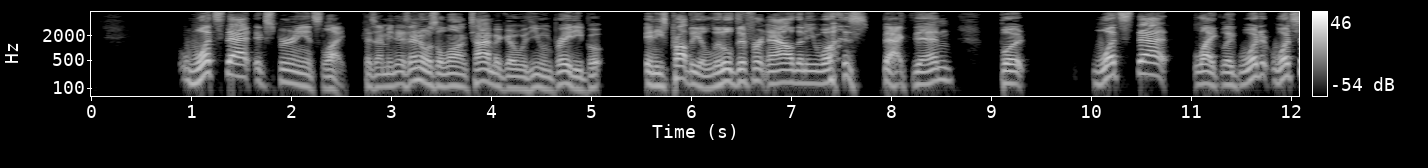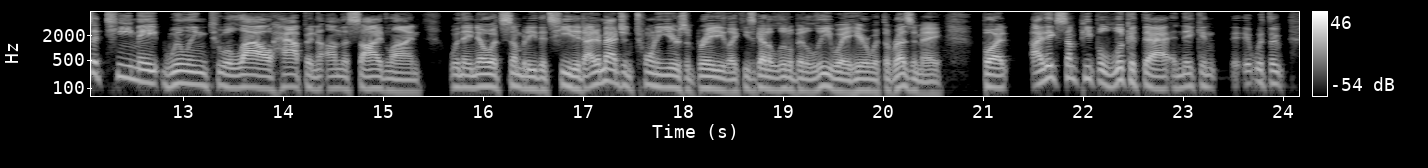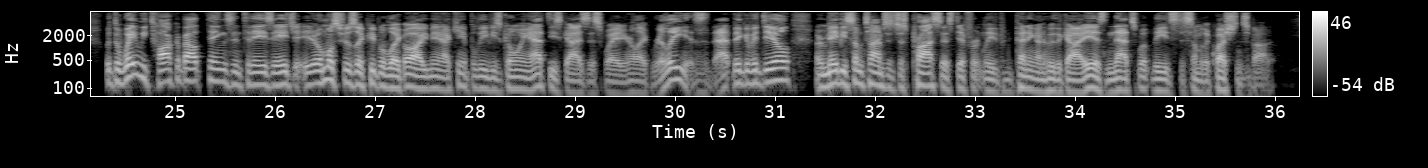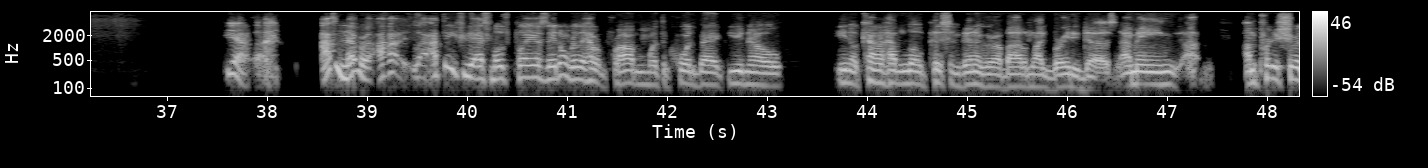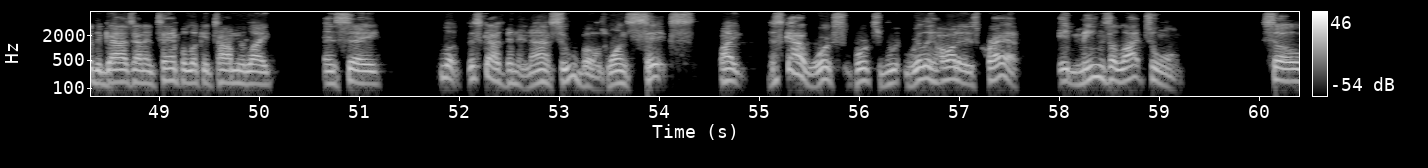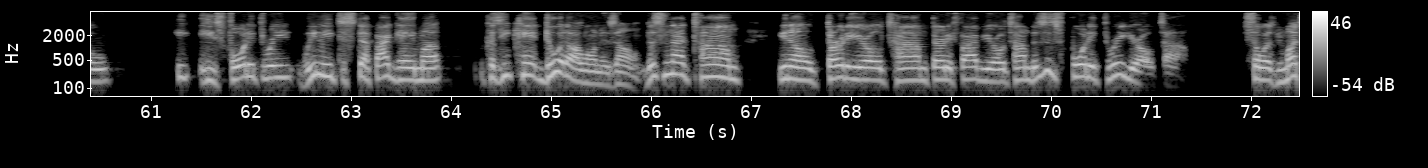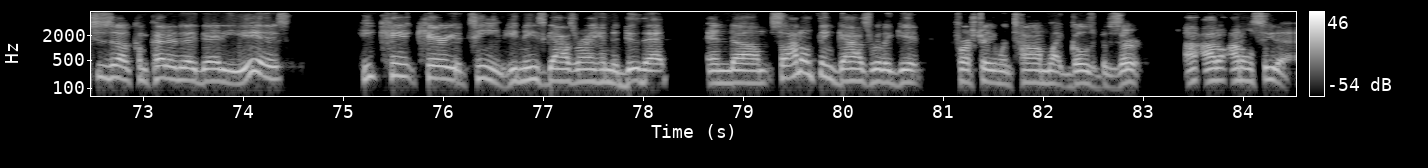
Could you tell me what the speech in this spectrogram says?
what's that experience like? Because I mean, as I know it was a long time ago with you and Brady, but and he's probably a little different now than he was back then. But what's that like like what what's a teammate willing to allow happen on the sideline when they know it's somebody that's heated? I'd imagine 20 years of brady like he's got a little bit of leeway here with the resume but i think some people look at that and they can it, with the with the way we talk about things in today's age it almost feels like people are like oh I mean i can't believe he's going at these guys this way. And you're like really? Is that big of a deal? Or maybe sometimes it's just processed differently depending on who the guy is and that's what leads to some of the questions about it. Yeah uh, I've never. I I think if you ask most players, they don't really have a problem with the quarterback. You know, you know, kind of have a little piss and vinegar about him like Brady does. I mean, I, I'm pretty sure the guys out in Tampa look at Tommy like and say, "Look, this guy's been in nine Super Bowls, won six. Like this guy works works r- really hard at his craft. It means a lot to him. So he, he's 43. We need to step our game up because he can't do it all on his own. This is not Tom you know, 30 year old Tom, 35 year old Tom. This is 43 year old Tom. So, as much as a competitor that he is, he can't carry a team. He needs guys around him to do that. And um, so, I don't think guys really get frustrated when Tom like goes berserk. I, I don't. I don't see that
